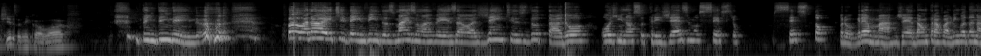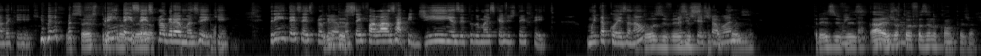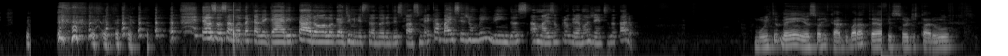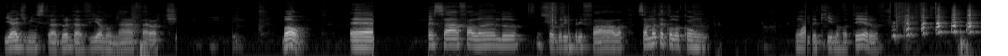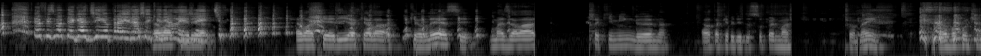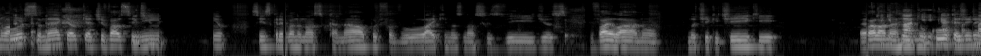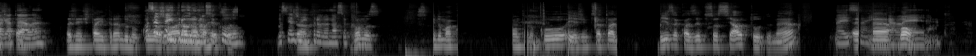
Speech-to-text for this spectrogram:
mentira você me coloca. Tá entendendo? Boa noite, bem-vindos mais uma vez ao Agentes do Tarô. Hoje em nosso 36 sexto programa. Já ia dar um trava-língua danado aqui, Rick. O sexto 36 programa. programas, Rick. 36 programas, 30 sem falar as rapidinhas e tudo mais que a gente tem feito. Muita coisa, não? 12 vezes muita o ano? coisa. 13 Muita vezes. Ah, eu já coisa. tô fazendo conta já. Eu sou Samanta Calegari, taróloga, administradora do Espaço Mercabá, e sejam bem-vindos a mais um programa Agentes do Tarô. Muito bem, eu sou Ricardo Baratel, professor de tarô e administrador da Via Lunar Tarot. Bom, é, vou começar falando sobre o que fala. Samantha colocou um, um aqui no roteiro. Eu fiz uma pegadinha para ele, eu achei que ele ia Ela ler, queria- gente. Ela queria que, ela, que eu lesse, mas ela acha que me engana. Ela tá apelido super macho man. Então eu vou continuar o curso, né? Que é o que ativar o sininho. Se inscreva no nosso canal, por favor. Like nos nossos vídeos. Vai lá no, no Tiki É, Vai lá na, TikTok, no cu que a gente, tá, Bagatela. A gente tá entrando no cu. Você já agora, entrou no nosso social. cu? Você já entrou no nosso cu? Vamos indo uma conta no cu e a gente se atualiza com as redes sociais, tudo, né? É isso aí, É, bom, galera.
